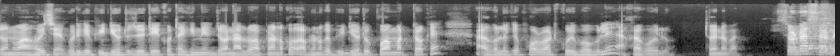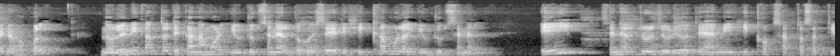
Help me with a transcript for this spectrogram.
জনোৱা হৈছে। গতিকে ভিডিঅ'টোৰ জৰিয়তে এই কথাখিনি জনালোঁ আপোনালোকক, আপোনালোকে ভিডিঅ'টো পোৱা মাত্ৰকে আগলৈকে ফৰৱাৰ্ড কৰিব বুলি আশা কৰিলোঁ। ধন্যবাদ। শ্ৰদ্ধা ছাৰ বাইদেউসকল, নলিনীকান্ত ডেকা নামৰ ইউটিউব চেনেলটো হৈছে এটি শিক্ষামূলক ইউটিউব চেনেল। এই চেনেলটোৰ জৰিয়তে আমি শিক্ষক ছাত্ৰ ছাত্ৰী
